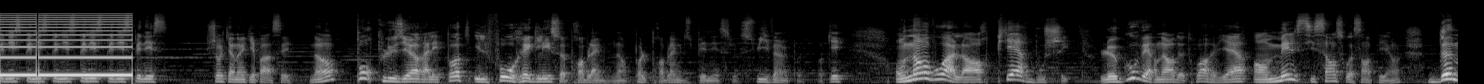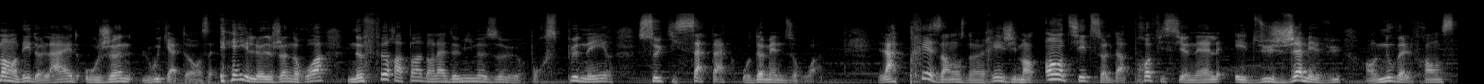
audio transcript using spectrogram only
pénis, pénis, pénis, pénis, pénis, pénis. Je suis sûr qu'il y en a un qui est passé, non? Pour plusieurs à l'époque, il faut régler ce problème. Non, pas le problème du pénis, là. Suivez un peu, ok? On envoie alors Pierre Boucher, le gouverneur de Trois-Rivières, en 1661, demander de l'aide au jeune Louis XIV. Et le jeune roi ne fera pas dans la demi-mesure pour punir ceux qui s'attaquent au domaine du roi la présence d'un régiment entier de soldats professionnels est du jamais vu en Nouvelle-France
